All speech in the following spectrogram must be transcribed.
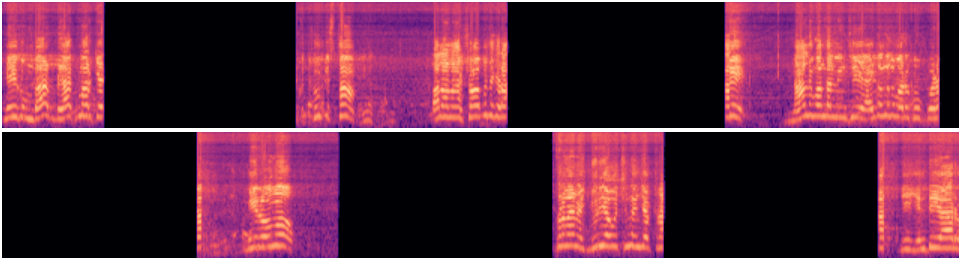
మీకు బ్లాక్ మార్కెట్ చూపిస్తాం. పలానా షాపు దగ్గర నాలుగు వందల నుంచి ఐదు వందల వరకు కూడా మీరేమో అవసరమైన యూరియా వచ్చిందని చెప్తున్నా ఈ ఎన్టీఆర్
